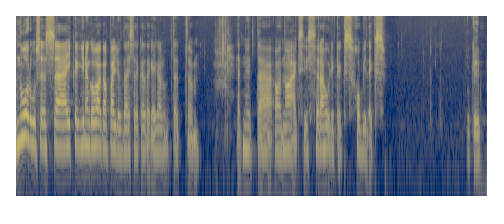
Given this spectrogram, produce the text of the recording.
nooruses äh, ikkagi nagu väga paljude asjadega tegelenud, et, et nüüd on aeg siis rahulikeks hobideks. okei okay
